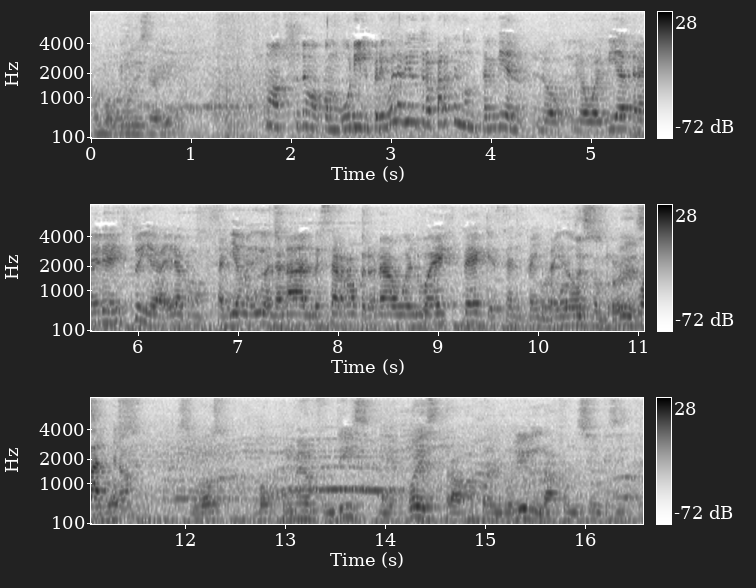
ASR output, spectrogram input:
¿Cómo, cómo dice ahí? No, yo tengo con buril, pero igual había otra parte en donde también lo, lo volví a traer a esto y era, como que salía medio de la nada el becerro, pero ahora vuelvo a este, que es el Bueno, 32. aparte es al revés. Si 4. vos, si vos, vos primero fundís y después trabajás con el buril la fundición que hiciste.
